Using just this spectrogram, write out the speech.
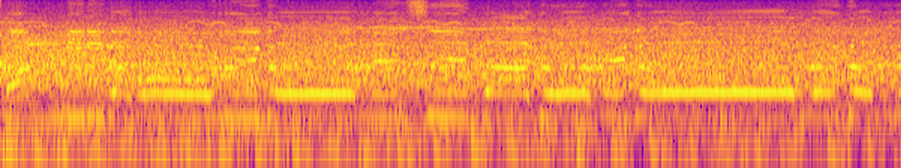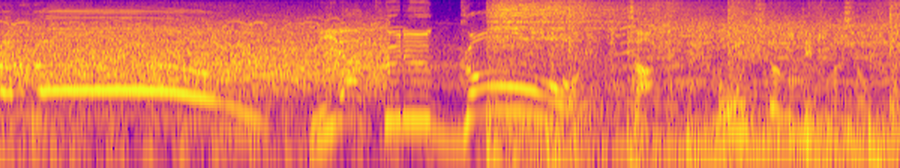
アンビリバボールゴールスもう一度見てみましょう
